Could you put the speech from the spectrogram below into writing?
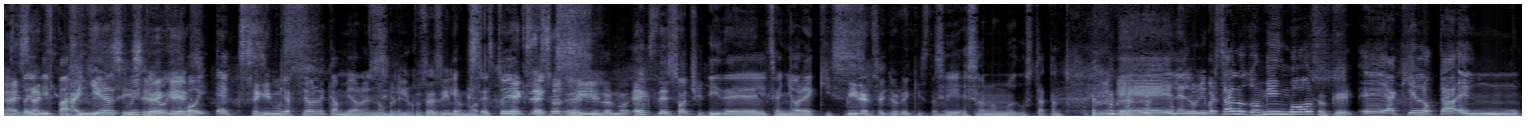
Ah, estoy en mi página. Ayer Sí, Twitter, ve hoy ex. Hoy ex. Seguimos. Qué feo le cambiaron el nombre. Sí, ¿no? pues es Elon Ex. Musk. Estoy Ex de ex. Elon Musk, ex de Xochitl. y del señor X. Y del señor X también. Sí, eso no me gusta tanto. Eh, en el Universal los domingos. Ok. eh, aquí en la octa en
